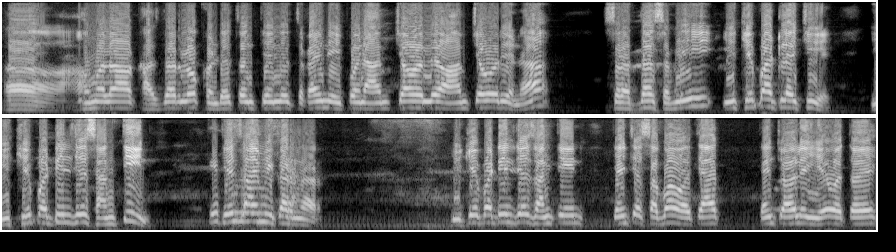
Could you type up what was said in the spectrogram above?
आम्हाला खासदार लोखंडाचं आणि त्यानं काही नाही पण आमच्यावर आमच्यावर आहे ना श्रद्धा सगळी इखे पाटलाची आहे. इखे पाटील जे सांगतील तेच आम्ही करणार. इखे पाटील जे सांगतील त्यांच्या सभा होत्यात त्यांच्यावाले हे होतंय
